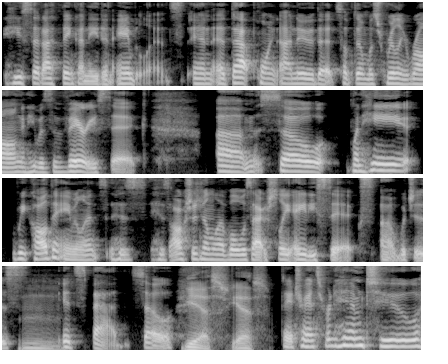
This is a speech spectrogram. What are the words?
he said, I think I need an ambulance. And at that point, I knew that something was really wrong and he was very sick. Um, so when he, we called the ambulance, his, his oxygen level was actually 86, uh, which is, mm. it's bad. So, yes, yes. They transferred him to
